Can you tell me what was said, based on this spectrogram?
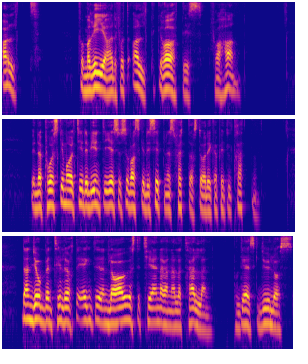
alt, for Maria hadde fått alt gratis fra han. Under påskemåltidet begynte Jesus å vaske disiplenes føtter, står det i kapittel 13. Den jobben tilhørte egentlig den laveste tjeneren eller trellen, på gresk dulos,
